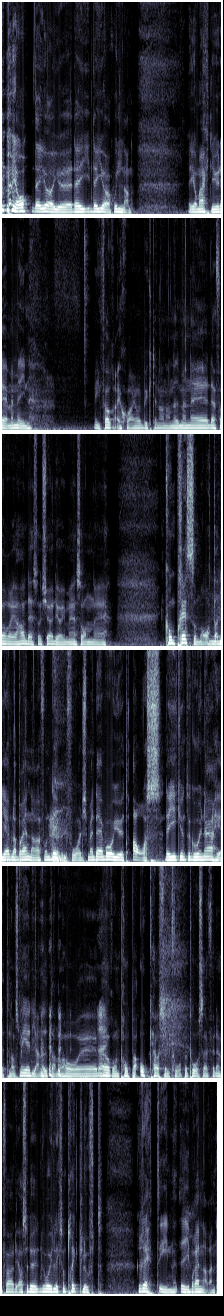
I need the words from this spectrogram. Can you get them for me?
ja, det gör ju det, det gör skillnad. Jag märkte ju det med min, min förra Escha. Jag har byggt en annan nu. Men eh, den förra jag hade så körde jag ju med en sån eh, kompressormatad Mm. jävla brännare från Devil Forge. Men det var ju ett as. Det gick ju inte att gå i närheten av smedjan utan att ha eh, öronproppar och hörselkåpor på sig. För den färdig. Alltså det, det var ju liksom tryckluft rätt in i brännaren.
